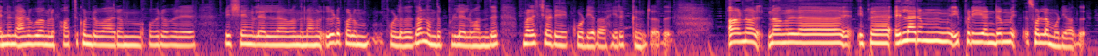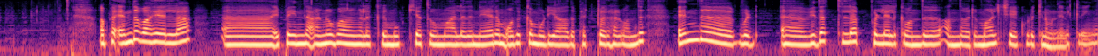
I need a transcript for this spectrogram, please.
என்னென்ன அனுபவங்களை பார்த்து கொண்டு வரோம் ஒரு ஒரு விஷயங்கள் எல்லாம் வந்து நாங்கள் ஈடுபடும் பொழுது தான் அந்த பிள்ளைகள் வந்து வளர்ச்சி அடையக்கூடியதாக இருக்கின்றது ஆனால் நாங்கள் இப்போ எல்லாரும் இப்படி என்றும் சொல்ல முடியாது அப்போ எந்த வகையில் இப்போ இந்த அனுபவங்களுக்கு முக்கியத்துவமாக அல்லது நேரம் ஒதுக்க முடியாத பெற்றோர்கள் வந்து எந்த விட் விதத்தில் பிள்ளைகளுக்கு வந்து அந்த ஒரு மகிழ்ச்சியை கொடுக்கணும்னு நினைக்கிறீங்க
